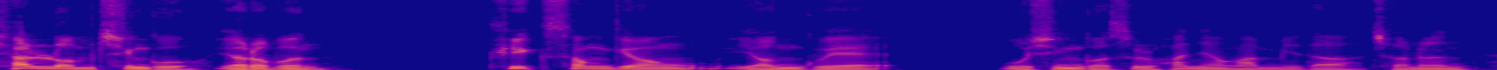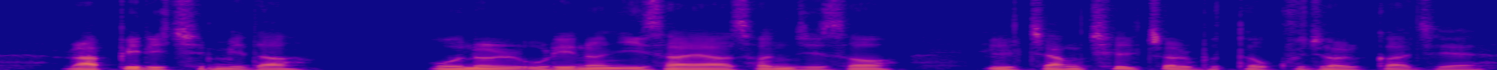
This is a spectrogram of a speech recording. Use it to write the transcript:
샬롬 친구 여러분 퀵 성경 연구에 오신 것을 환영합니다. 저는 라피리치입니다. 오늘 우리는 이사야 선지서 1장 7절부터 9절까지의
